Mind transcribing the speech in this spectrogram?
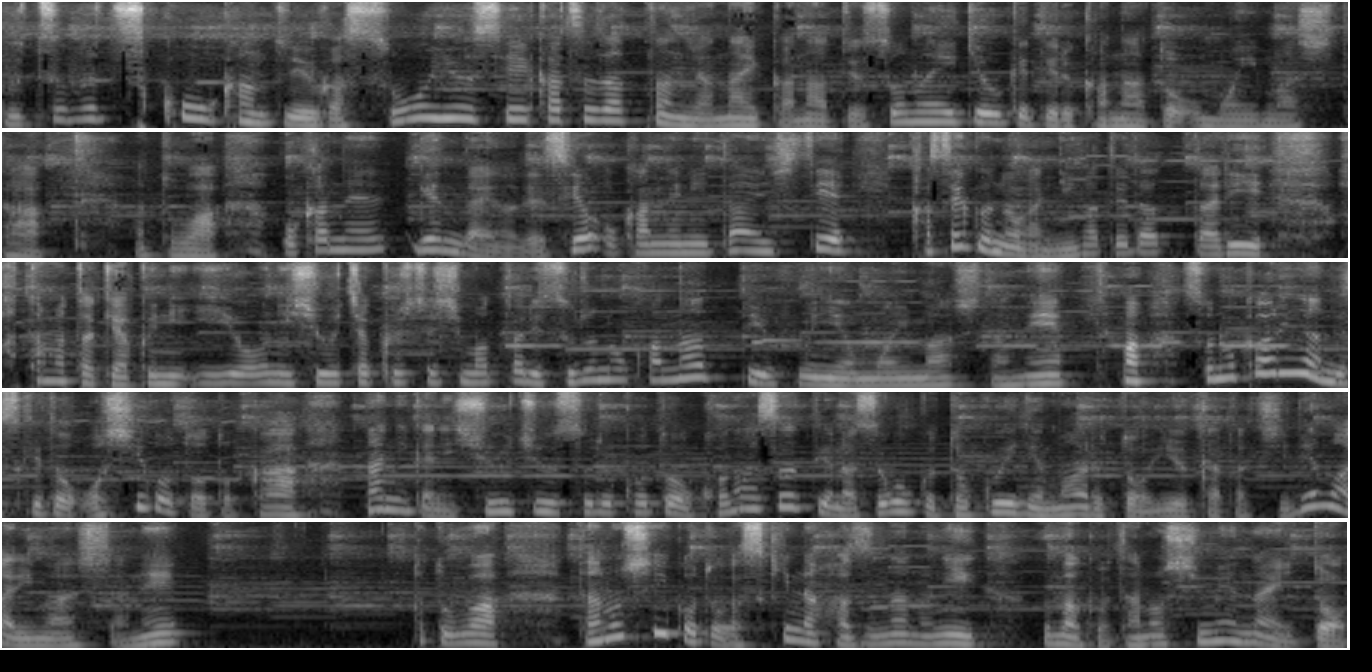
物々交換というか、そういう生活だったんじゃないかなという、その影響を受けてるかなと思いました。あとは、お金、現代のですよ、お金に対してで稼ぐのが苦手だったり、はたまた逆に異様に執着してしまったりするのかなっていうふうに思いましたね。まあ、その代わりなんですけど、お仕事とか何かに集中することをこなすっていうのはすごく得意でもあるという形でもありましたね。あとは楽しいことが好きなはずなのにうまく楽しめないと。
